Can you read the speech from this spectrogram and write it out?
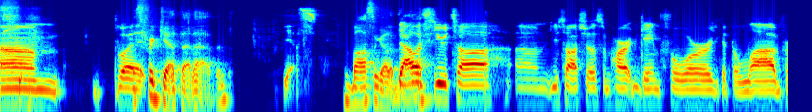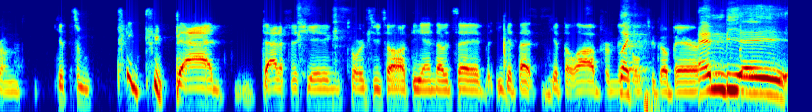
Um, let's but forget that happened. yes, Boston got a Dallas, bye. Utah. Um, Utah shows some heart in Game Four. You get the lob from, get some pretty pretty bad bad officiating towards Utah at the end. I would say, but you get that you get the lob from Like, Mitchell to Gobert. NBA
